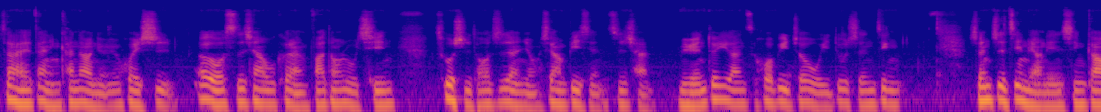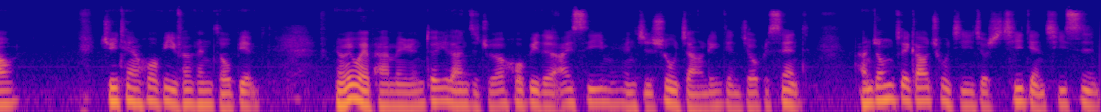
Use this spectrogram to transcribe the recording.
再来带您看到纽约汇市，俄罗斯向乌克兰发动入侵，促使投资人涌向避险资产。美元对一篮子货币周五一度升近。升至近两年新高，G10 货币纷纷走贬。纽约尾盘，美元对一篮子主要货币的 ICE 美元指数涨零点九 percent，盘中最高触及九十七点七四，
